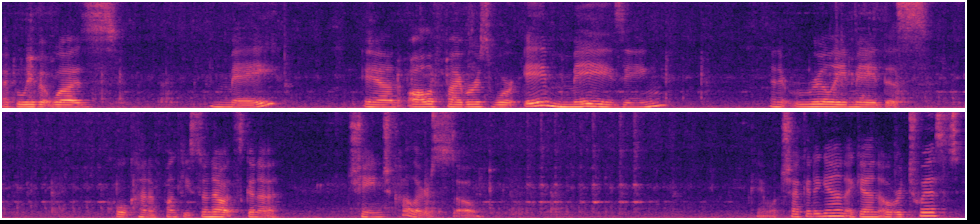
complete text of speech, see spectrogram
I believe it was May. And all the fibers were amazing. And it really made this cool kind of funky. So now it's gonna change colors, so. Okay, we'll check it again. Again, over twist.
